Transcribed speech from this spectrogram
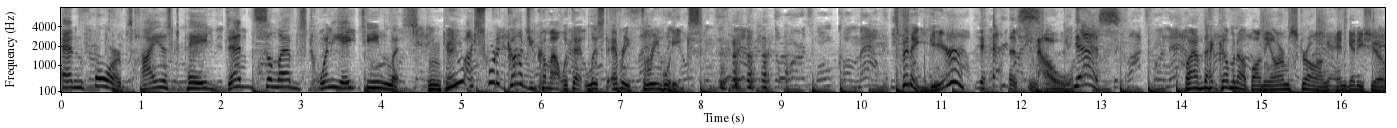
and Forbes' highest paid dead celebs 2018 list. Okay. You, I swear to God, you come out with that list every three weeks. It's been a year? Yes. No. Yes. We'll have that coming up on the Armstrong and Getty Show.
